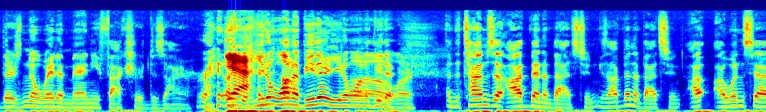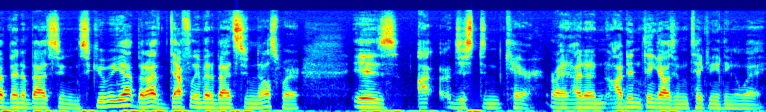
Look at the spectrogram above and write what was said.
there's no way to manufacture desire, right? Like, Yeah, if you don't want to be there, you don't want to Oh, be there. Lord. And the times that I've been a bad student, because I've been a bad student, I, I wouldn't say I've been a bad student in scuba yet, but I've definitely been a bad student elsewhere. Is I I just didn't care, right? I didn't I didn't think I was going to take anything away,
